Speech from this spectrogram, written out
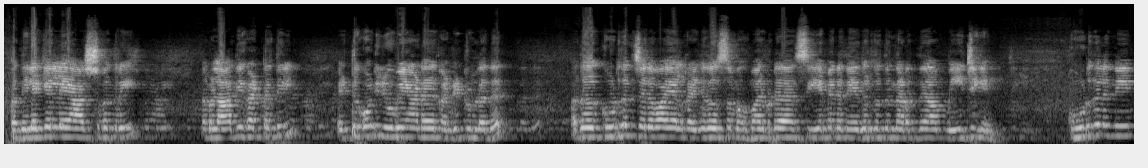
അപ്പൊ നിലയ്ക്കല്ലേ ആശുപത്രി നമ്മൾ ആദ്യഘട്ടത്തിൽ എട്ട് കോടി രൂപയാണ് കണ്ടിട്ടുള്ളത്. അത് കൂടുതൽ ചെലവായാൽ കഴിഞ്ഞ ദിവസം ബഹുമാനപ്പെട്ട സി എമ്മിന്റെ നേതൃത്വത്തിൽ നടന്ന മീറ്റിംഗിൽ കൂടുതൽ ഇനിയും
